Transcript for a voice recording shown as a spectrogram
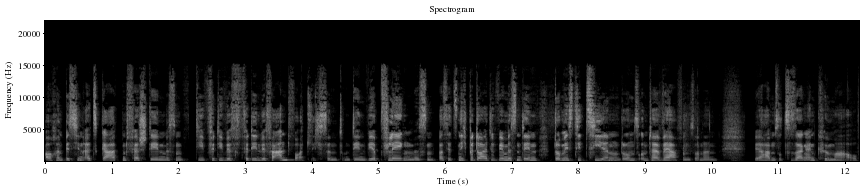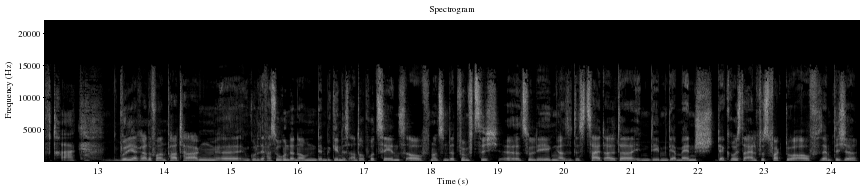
auch ein bisschen als Garten verstehen müssen, die, für, die wir, für den wir verantwortlich sind und den wir pflegen müssen. Was jetzt nicht bedeutet, wir müssen den domestizieren und uns unterwerfen, sondern wir haben sozusagen einen Kümmerauftrag. Wurde ja gerade vor ein paar Tagen äh, im Grunde der Versuch unternommen, den Beginn des Anthropozäns auf 1950 äh, zu legen, also das Zeitalter, in dem der Mensch der größte Einflussfaktor auf sämtliche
